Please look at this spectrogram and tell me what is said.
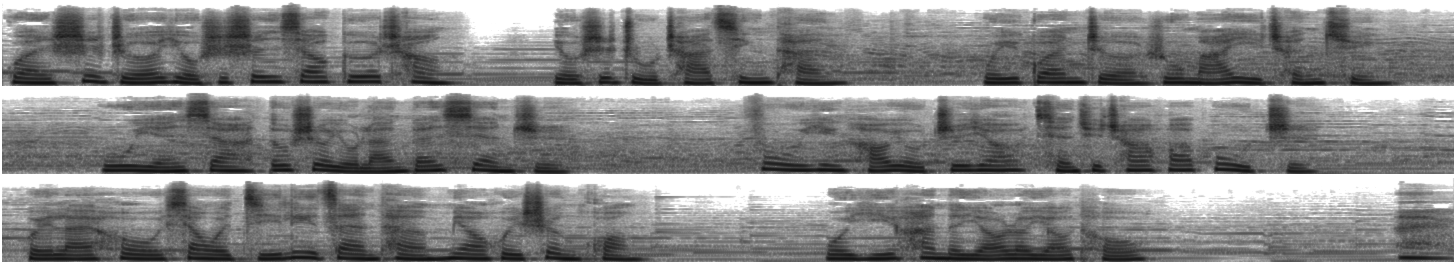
管事者有时笙箫歌唱，有时煮茶清谈，围观者如蚂蚁成群。屋檐下都设有栏杆限制。复应好友之邀前去插花布置，回来后向我极力赞叹庙会盛况。我遗憾地摇了摇头，唉，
